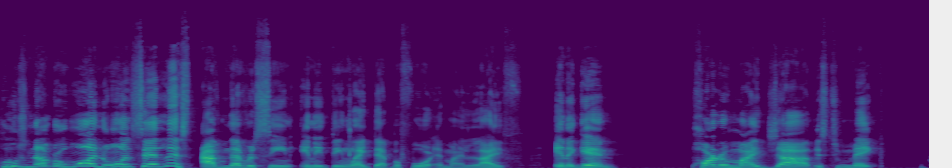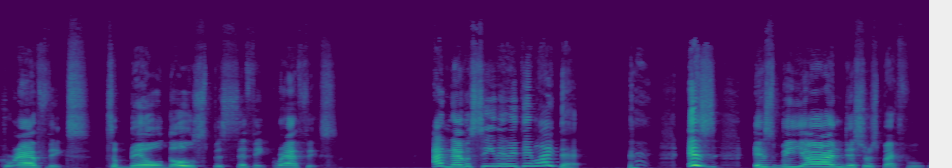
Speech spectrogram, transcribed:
who's number one on said list. I've never seen anything like that before in my life. And again, part of my job is to make graphics, to build those specific graphics. I've never seen anything like that. it's it's beyond disrespectful.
